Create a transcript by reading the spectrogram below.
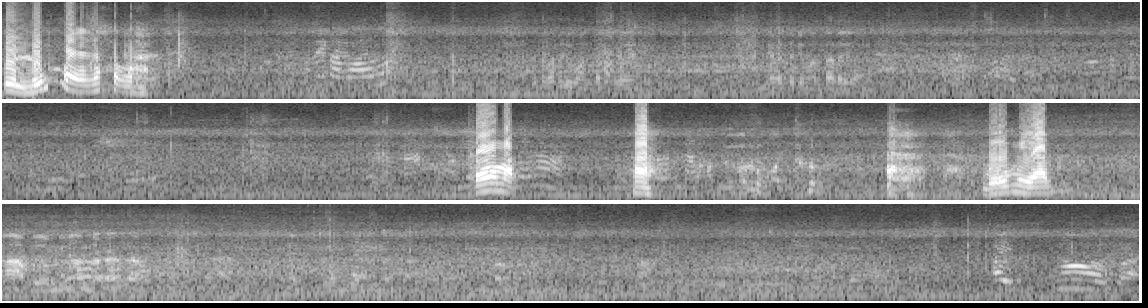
Belum banyak sama. Tak mau. Kita foto di motor ya. Ya foto di motor ya. Kau mak? Hah? Belum foto. Bermian. Ah, belum ini enggak ada. Ay, no, Pak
